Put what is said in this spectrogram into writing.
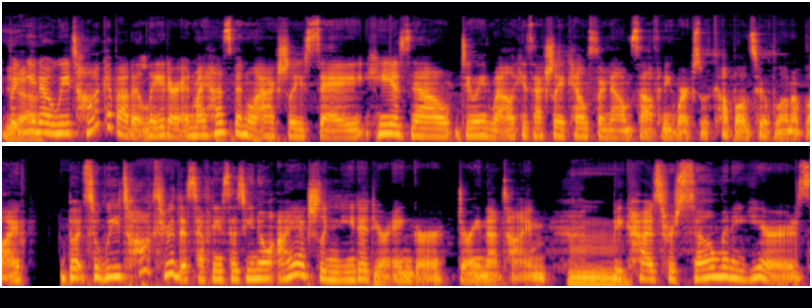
but yeah. you know, we talk about it later, and my husband will actually say he is now doing well. He's actually a counselor now himself, and he works with couples who have blown up life. But so we talk through this. Stephanie says, you know, I actually needed your anger during that time mm. because for so many years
